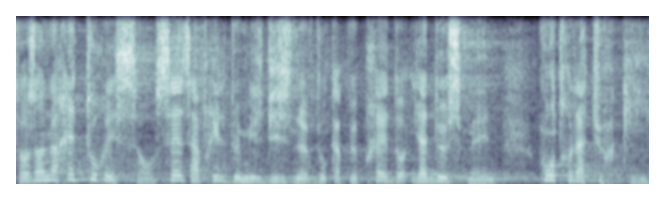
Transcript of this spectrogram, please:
Dans un arrêt tout récent, 16 avril 2019, donc à peu près il y a deux semaines, contre la Turquie,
